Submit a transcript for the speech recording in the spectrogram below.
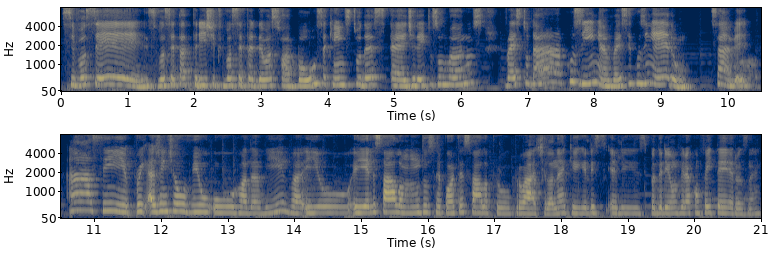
Se você se você tá triste que você perdeu a sua bolsa, quem estuda é, direitos humanos vai estudar cozinha, vai ser cozinheiro, sabe? Ah, sim, a gente ouviu o Roda Viva e, o, e eles falam, um dos repórteres fala pro, pro Atila, né, que eles, eles poderiam virar confeiteiros, né?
